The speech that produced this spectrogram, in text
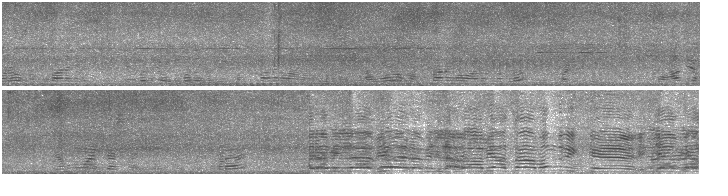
ഓരോ സംസ്ഥാനങ്ങളും ഇരുപത്തിയൊൻപത് സംസ്ഥാനങ്ങളാണ്. ആ ഓരോ സംസ്ഥാനങ്ങളുമാണ് നമ്മൾ പഠിക്കുന്നത്. അപ്പോൾ ആദ്യം ജമ്മു ആൻഡ് കാശ്മീർ. ഇവിടെ വിദ്യാഭ്യാസ മന്ത്രിക്ക് വിദ്യാഭ്യാസ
